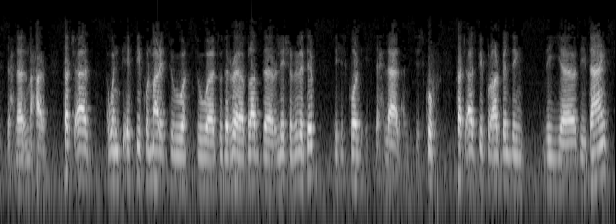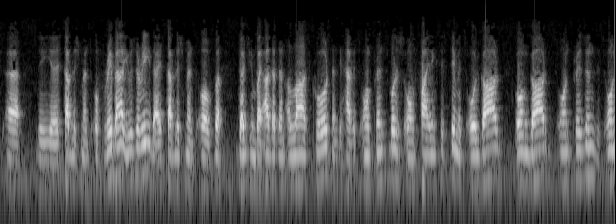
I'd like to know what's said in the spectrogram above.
istihlal al-maharim such as when if people marry to to uh, to the blood uh, relation relative this is called istihlal and this is kufr. Such as people are building the uh, the banks uh, the establishment of riba usury the establishment of uh, judging by other than Allah's court and they have its own principles its own firing system its own guards own guards its own prisons its own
